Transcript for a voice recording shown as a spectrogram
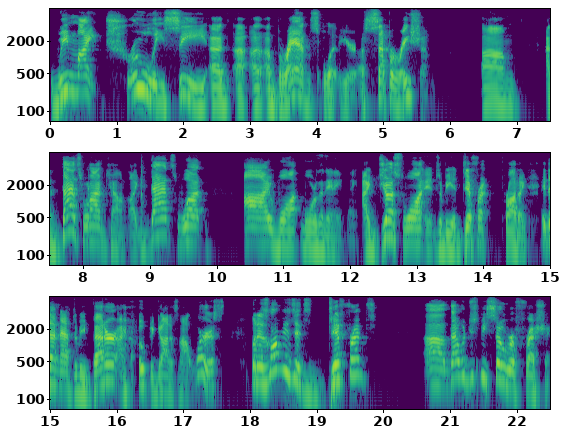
we might truly see a, a, a brand split here, a separation. Um, and that's what I'm counting. Like, that's what I want more than anything. I just want it to be a different product. It doesn't have to be better. I hope to God it's not worse. But as long as it's different, uh, that would just be so refreshing.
